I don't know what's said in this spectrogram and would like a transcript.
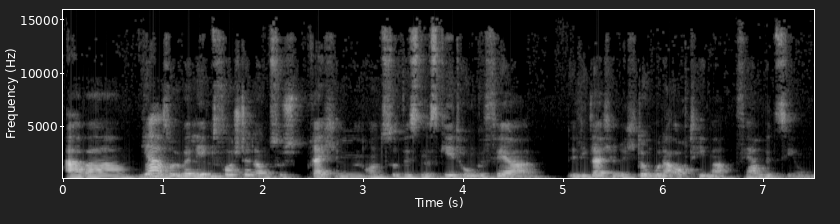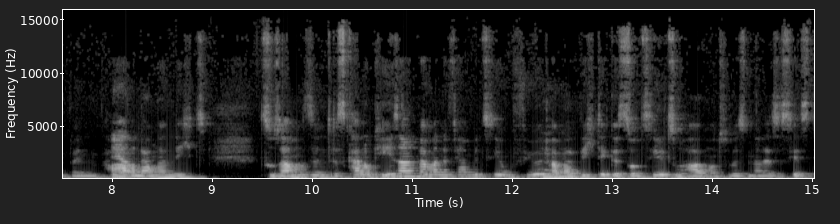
Aber ja, so über Lebensvorstellungen zu sprechen und zu wissen, es geht ungefähr in die gleiche Richtung oder auch Thema Fernbeziehung. Wenn Paare ja. lange nicht zusammen sind, das kann okay sein, wenn man eine Fernbeziehung führt, mhm. aber wichtig ist, so ein Ziel zu haben und zu wissen, dann ist es jetzt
